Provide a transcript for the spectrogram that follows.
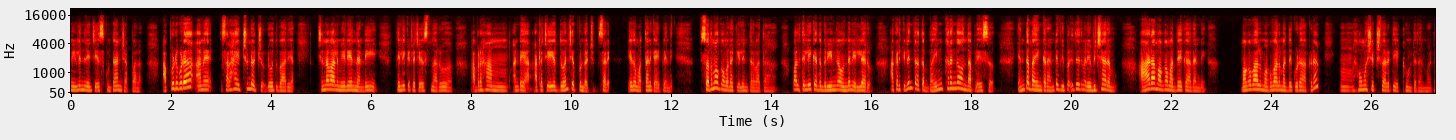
మిగిలింది నేను చేసుకుంటా అని చెప్పాలా. అప్పుడు కూడా ఆమె సలహా ఇచ్చుండొచ్చు లోతు భార్య. చిన్నవాళ్ళు మీరేందండి? తెలియక ఇట్లా చేస్తున్నారు. అబ్రహాం అంటే అట్లా చేయొద్దు అని చెప్పుండొచ్చు. సరే ఏదో మొత్తానికి అయిపోయింది. సొదమ గుమరకి వెళ్ళిన తర్వాత వాళ్ళు తెలియక ఏదో గ్రీన్గా ఉందని వెళ్ళారు అక్కడికి వెళ్ళిన తర్వాత భయంకరంగా ఉంది ఆ ప్లేస్. ఎంత భయంకరం అంటే విపరీతమైన వ్యభిచారం ఆడ మగ మధ్య కాదండి. మగవాళ్ళు మగవాళ్ళ మధ్య కూడా అక్కడ హోమోసెక్షువాలిటీ ఎక్కువ ఉంటుంది అనమాట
